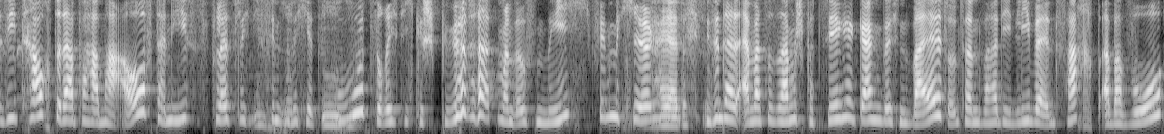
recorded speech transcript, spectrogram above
sie tauchte da ein paar Mal auf, dann hieß es plötzlich, die finden sich jetzt gut. So richtig gespürt hat man das nicht, finde ich irgendwie. Ja, ja, die sind halt einmal zusammen spazieren gegangen durch den Wald und dann war die Liebe entfacht. Aber wo?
